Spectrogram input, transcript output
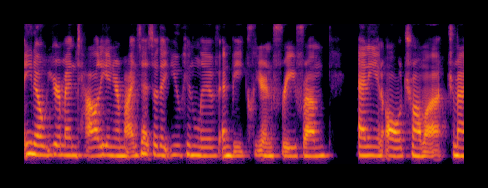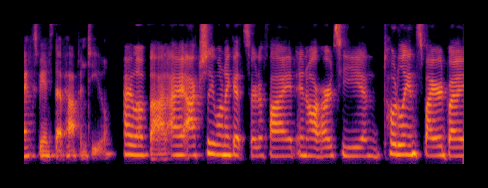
you know, your mentality and your mindset so that you can live and be clear and free from any and all trauma, traumatic experience that have happened to you. I love that. I actually want to get certified in RRT. I'm totally inspired by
